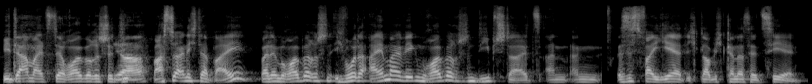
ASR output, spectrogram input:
Wie damals der räuberische Ja. Dieb. Warst du eigentlich dabei bei dem räuberischen? Ich wurde einmal wegen räuberischen Diebstahls an, an es ist verjährt, ich glaube, ich kann das erzählen.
